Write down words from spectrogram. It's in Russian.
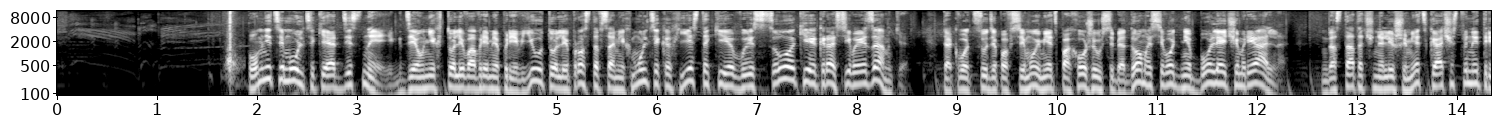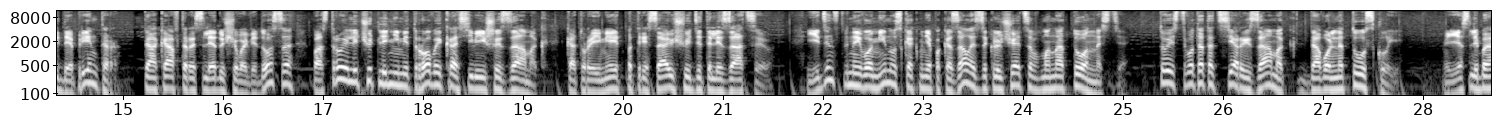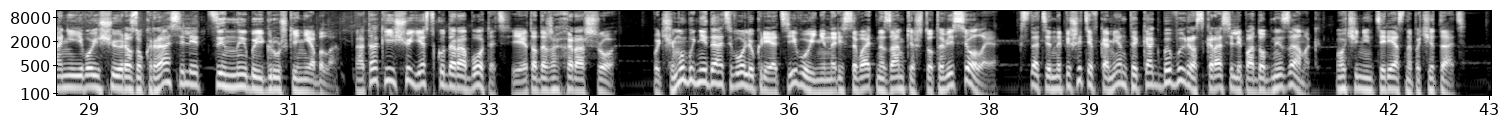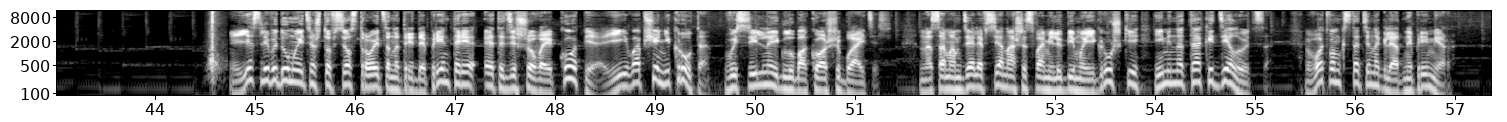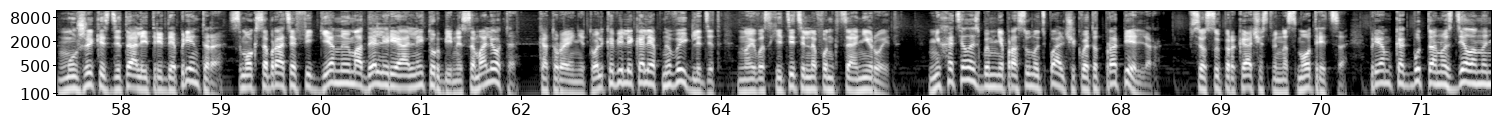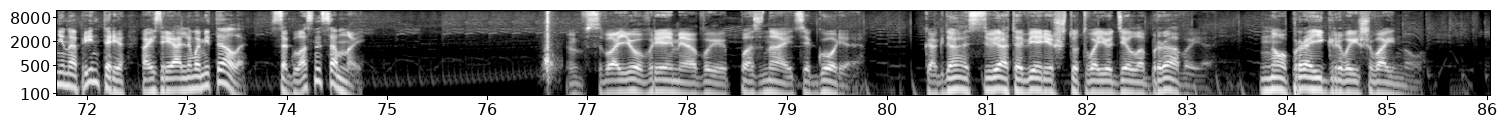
Помните мультики от Disney, где у них то ли во время превью, то ли просто в самих мультиках есть такие высокие красивые замки? Так вот, судя по всему, иметь похожий у себя дома сегодня более чем реально. Достаточно лишь иметь качественный 3D принтер. Так авторы следующего видоса построили чуть ли не метровый красивейший замок, который имеет потрясающую детализацию. Единственный его минус, как мне показалось, заключается в монотонности. То есть вот этот серый замок довольно тусклый. Если бы они его еще и разукрасили, цены бы игрушки не было. А так еще есть куда работать, и это даже хорошо. Почему бы не дать волю креативу и не нарисовать на замке что-то веселое? Кстати, напишите в комменты, как бы вы раскрасили подобный замок. Очень интересно почитать. Если вы думаете, что все строится на 3D принтере, это дешевая копия и вообще не круто, вы сильно и глубоко ошибаетесь. На самом деле все наши с вами любимые игрушки именно так и делаются. Вот вам, кстати, наглядный пример. Мужик из деталей 3D принтера смог собрать офигенную модель реальной турбины самолета, которая не только великолепно выглядит, но и восхитительно функционирует. Не хотелось бы мне просунуть пальчик в этот пропеллер. Все супер качественно смотрится, прям как будто оно сделано не на принтере, а из реального металла. Согласны со мной? В свое время вы познаете горе. Когда свято веришь, что твое дело бравое, но проигрываешь войну.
